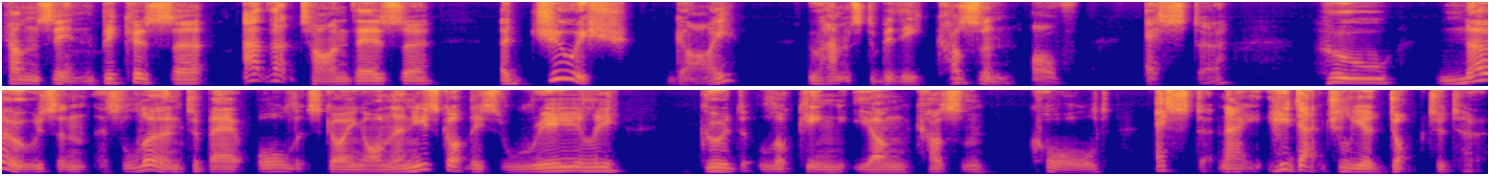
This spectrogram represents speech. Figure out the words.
comes in because uh, at that time there's a, a jewish guy who happens to be the cousin of esther who knows and has learned about all that's going on. And he's got this really good looking young cousin called Esther. Now, he'd actually adopted her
